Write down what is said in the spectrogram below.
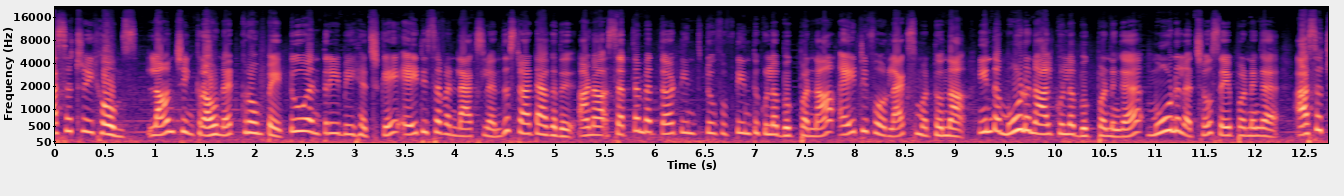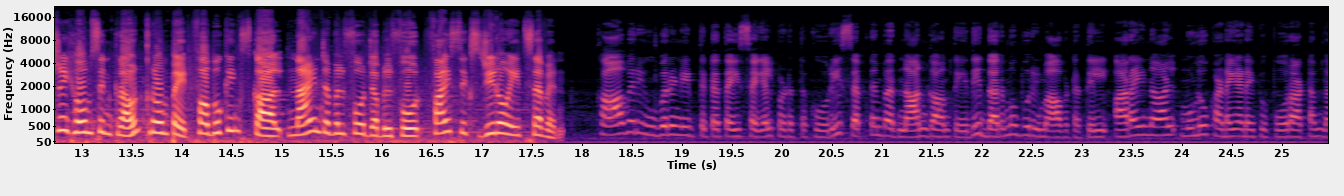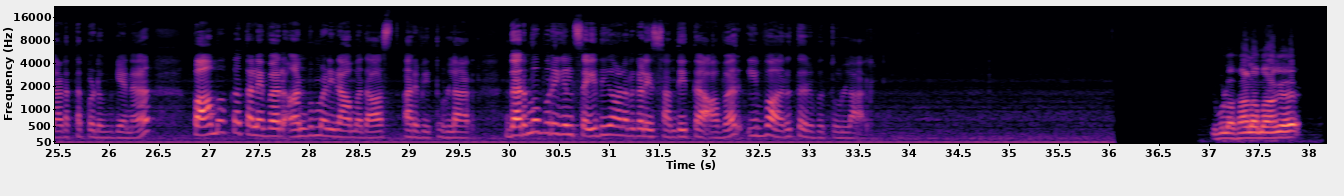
அசட்ரி homes launching crown at Chromepet two and three BHK eighty seven லேக்ஸ்ல இருந்து start ஆகுது. ஆனா September thirteenth to பிப்டீன்த்துக்குள்ள book பண்ணா eighty four lakhs மட்டும்தான் இந்த மூணு நாளுக்குள்ள புக் பண்ணுங்க. மூணு லட்சம் சேவ் பண்ணுங்க. அசட்ரி homes in crown Chromepet for bookings call nine double four double four five six zero eight seven Kaveri உபரிநீர் திட்டத்தை செயல்படுத்த கோரி செப்டம்பர் நான்காம் தேதி தருமபுரி மாவட்டத்தில் அரை நாள் முழு கடையடைப்பு போராட்டம் நடத்தப்படும் என பாமக தலைவர் அன்புமணி ராமதாஸ் அறிவித்துள்ளார். தருமபுரியில் செய்தியாளர்களை சந்தித்த அவர் இவ்வாறு தெரிவித்துள்ளார். இவ்வளவு காலமாக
